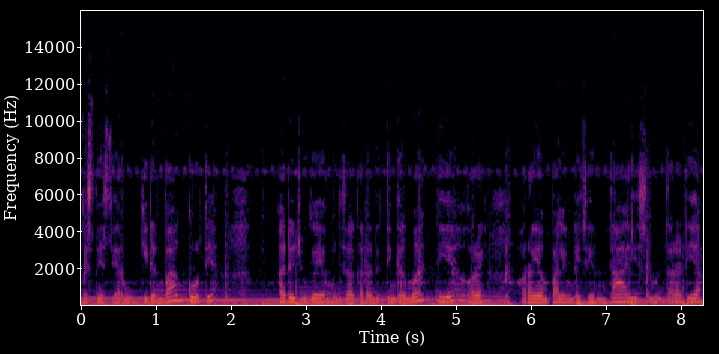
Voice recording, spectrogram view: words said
bisnisnya rugi dan bangkrut ya ada juga yang menyesal karena ditinggal mati ya oleh orang yang paling dicintai. Sementara dia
